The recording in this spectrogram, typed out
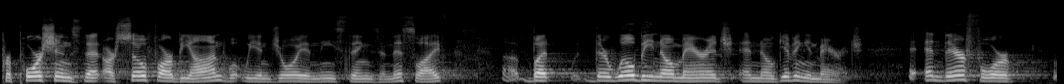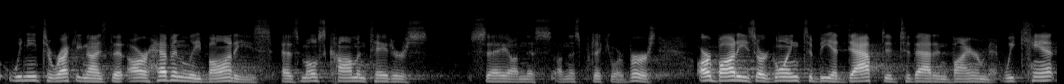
proportions that are so far beyond what we enjoy in these things in this life. Uh, but there will be no marriage and no giving in marriage. And therefore, we need to recognize that our heavenly bodies, as most commentators say on this, on this particular verse, our bodies are going to be adapted to that environment. We can't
